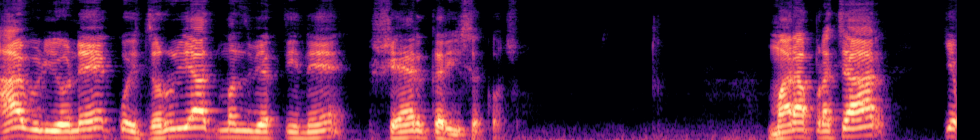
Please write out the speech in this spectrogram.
આ વિડીયોને કોઈ જરૂરિયાતમંદ વ્યક્તિને શેર કરી શકો છો. મારા પ્રચાર કે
